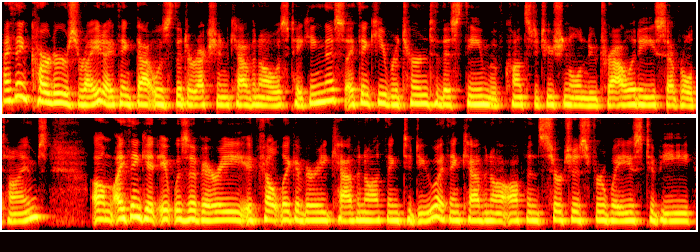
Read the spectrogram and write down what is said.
I think Carter's right. I think that was the direction Kavanaugh was taking this. I think he returned to this theme of constitutional neutrality several times. Um, I think it, it was a very, it felt like a very Kavanaugh thing to do. I think Kavanaugh often searches for ways to be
